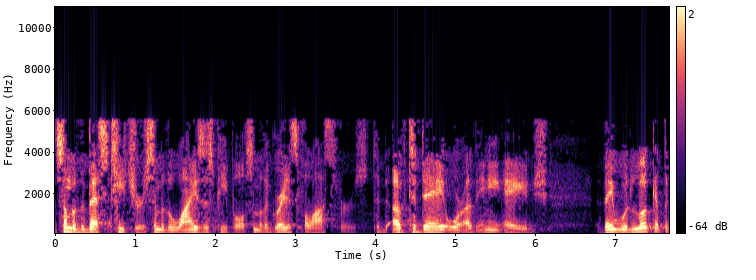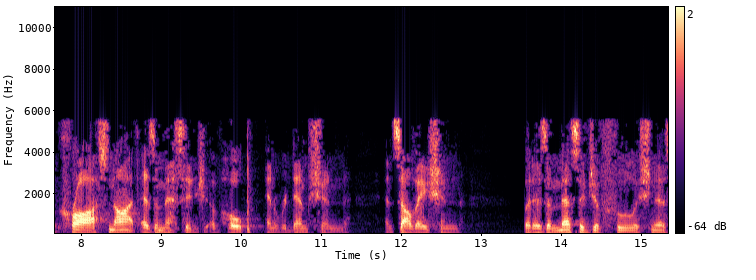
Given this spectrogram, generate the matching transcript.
some of the best teachers, some of the wisest people, some of the greatest philosophers of today or of any age, they would look at the cross not as a message of hope and redemption and salvation, but as a message of foolishness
